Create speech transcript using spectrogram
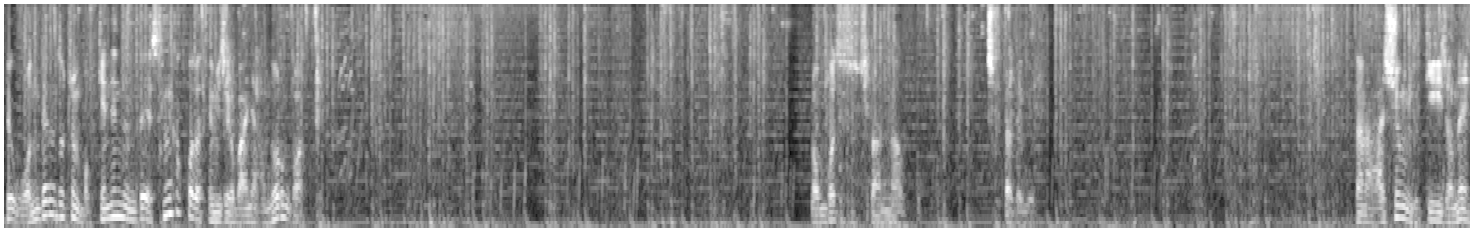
그리고 원댐도 좀 먹긴 했는데 생각보다 데미지가 많이 안 오른 것 같아. 럼버지 수치도 안 나오고 쉽다 되게. 일단 아쉬움 느끼기 전에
